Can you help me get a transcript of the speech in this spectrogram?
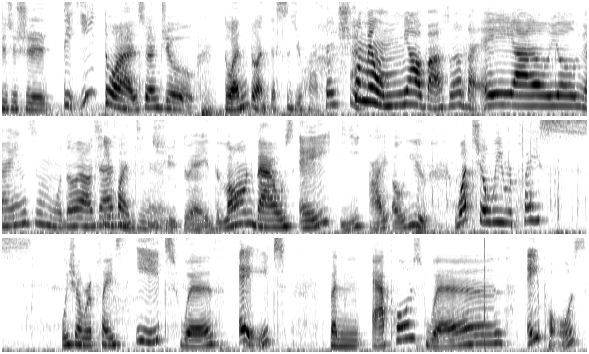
这就是第一段，虽然只有短短的四句话，但是后面我们要把所有的 a 呀、o、u 元音字母都要替加换进去。对，the long vowels a e i o u. What shall we replace? We shall replace eat with ate, ban apples with apples,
